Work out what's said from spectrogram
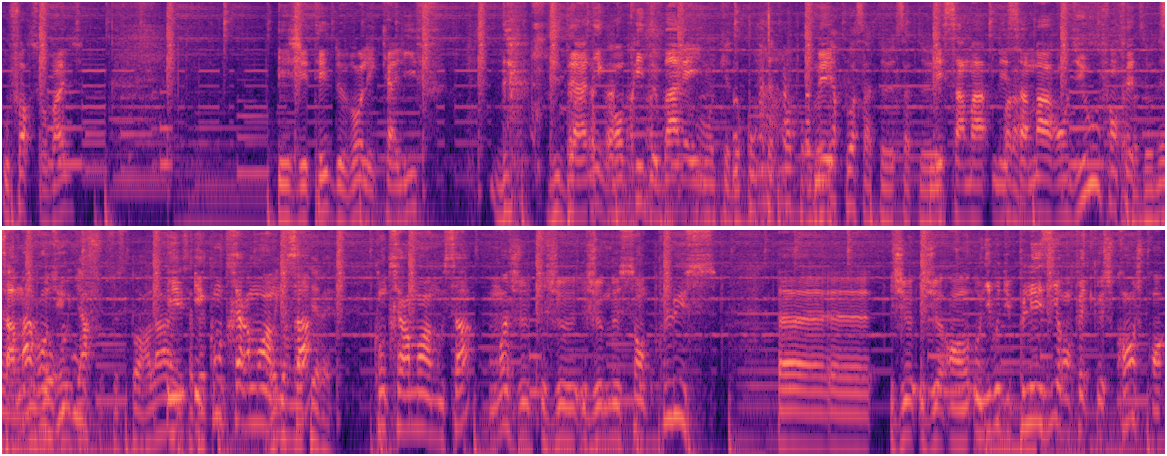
ou For Survive. Et j'étais devant les qualifs de- du dernier Grand Prix de Bahreïn. Ok, donc concrètement, pour Mais- toi, ça te. Ça te Mais ça m'a, mais Voilà. ça m'a rendu ouf en fait. Ça m'a rendu ouf. sur ce sport-là. Et, contrairement à Moussa, contrairement à Moussa, moi je, je, je me sens plus. euh, je, je, en- au niveau du plaisir en fait que je prends, je prends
